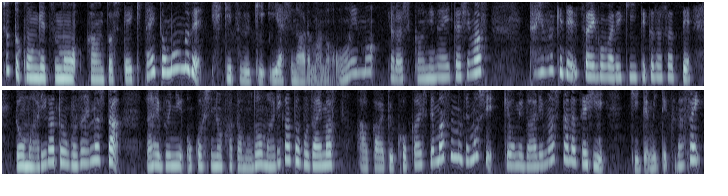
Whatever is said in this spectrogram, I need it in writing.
ちょっと今月もカウントしていきたいと思うので、引き続き癒しのアロマの応援もよろしくお願いいたします。というわけで最後まで聞いてくださってどうもありがとうございました。ライブにお越しの方もどうもありがとうございます。アーカイブ公開してますのでもし興味がありましたらぜひ聞いてみてください。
